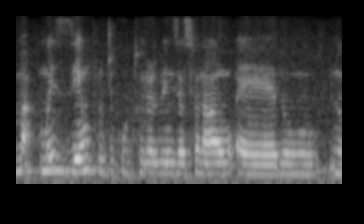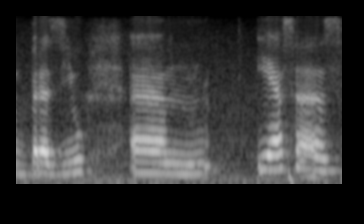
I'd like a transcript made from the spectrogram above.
uma, um exemplo de cultura organizacional é, no, no Brasil. Um, e essas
